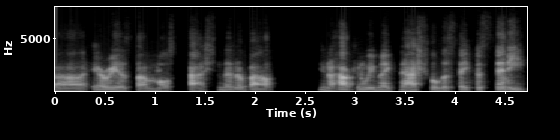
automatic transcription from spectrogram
uh, areas i'm most passionate about. You know how can we make nashville the safest city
